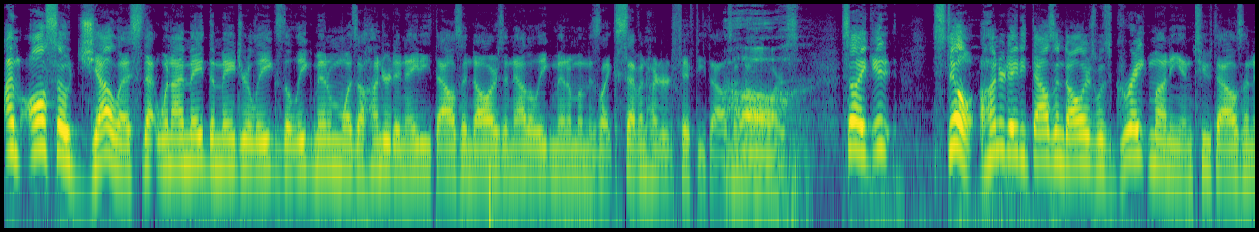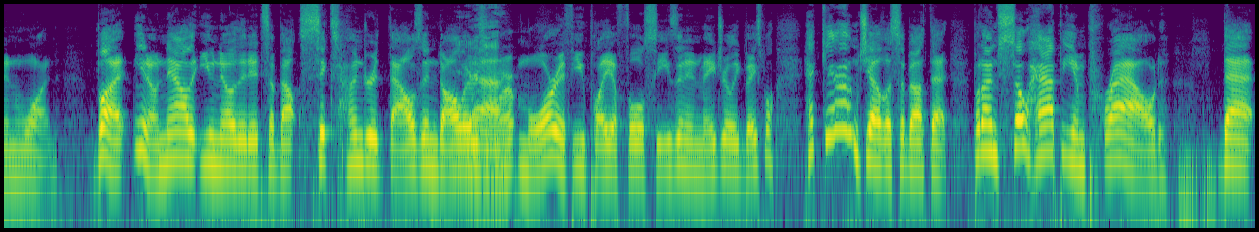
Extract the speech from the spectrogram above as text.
I'm also jealous that when I made the major leagues, the league minimum was $180,000, and now the league minimum is like $750,000. So, like, it still $180,000 was great money in 2001. But, you know, now that you know that it's about $600,000 Yeah. more, more if you play a full season in Major League Baseball, heck yeah, I'm jealous about that. But I'm so happy and proud that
